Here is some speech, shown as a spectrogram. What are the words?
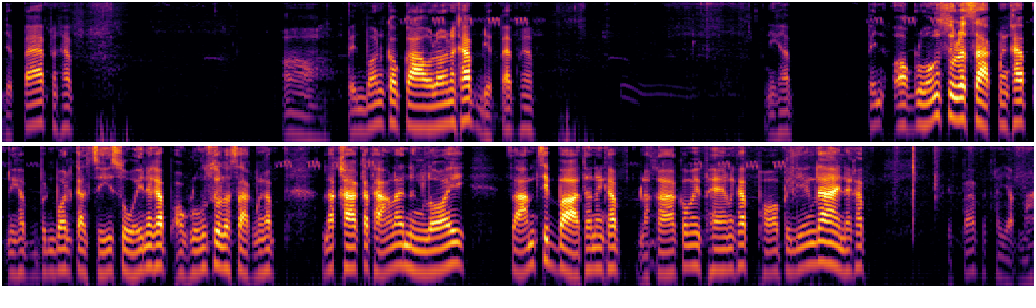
เดี๋ยวแป๊บนะครับอ๋อเป็นบอลเก่าๆแล้วนะครับ เดี๋ยวแป๊บครับ นี่ครับ เป็นออกหลวงสุรศักดิ์นะครับนี่ครับเป็นบอลกัดสีสวยนะครับ ออกหลวงสุรศักดิ์นะครับ ราคากระถางละ 130 บาทเท่านั้นครับ ราคาก็ไม่แพงนะครับ พอไปเลี้ยงได้นะครับ แป๊บขยับไม้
